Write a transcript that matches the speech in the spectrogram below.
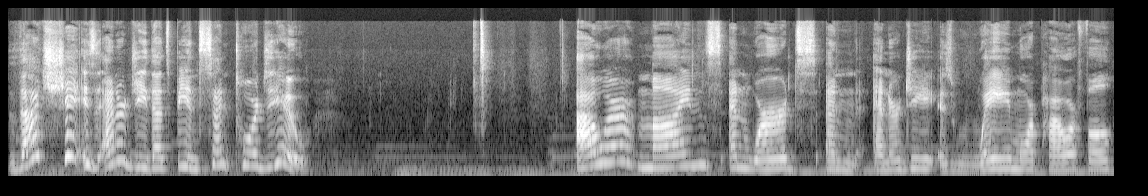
That shit is energy that's being sent towards you. Our minds and words and energy is way more powerful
